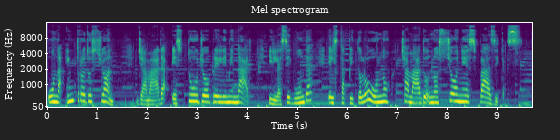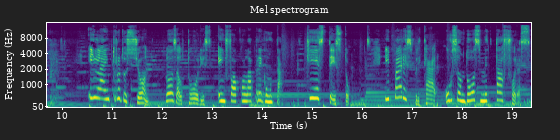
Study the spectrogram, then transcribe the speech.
uma introdução chamada Estudio Preliminar y la segunda el capítulo 1 llamado Nociones Básicas. En la introducción, los autores enfocan la pregunta ¿qué es texto? Y para explicar usan dos metáforas,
